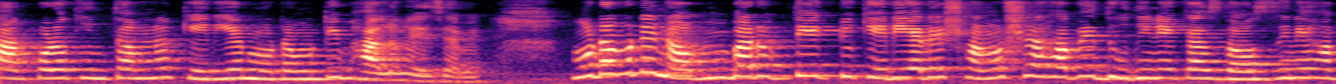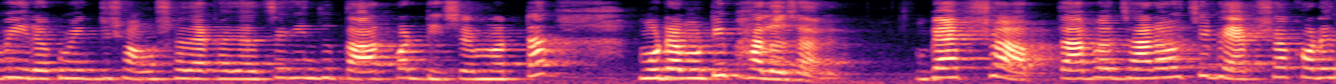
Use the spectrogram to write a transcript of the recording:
তারপরও কিন্তু আপনার কেরিয়ার মোটামুটি ভালো হয়ে যাবে। মোটামুটি নভেম্বর অব্দি একটু কেরিয়ারের সমস্যা হবে, দুদিনের কাজ, দশ দিনে হবে, এরকম একটু সমস্যা দেখা যাচ্ছে, কিন্তু তারপর ডিসেম্বরটা মোটামুটি ভালো যাবে। ব্যবসা আপ তারপর যারা হচ্ছে ব্যবসা করেন,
